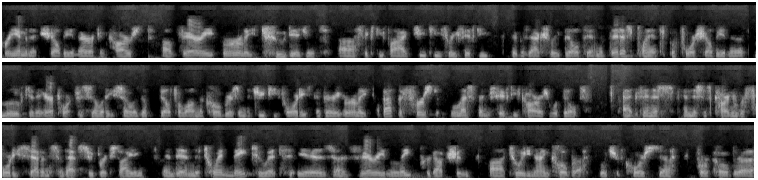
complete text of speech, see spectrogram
preeminent Shelby American cars, a very early two-digit uh, 65 GT350 that was actually built in the Venice plant before Shelby moved to the airport facility. So it was built along the Cobras and the GT40s, the very early. About the first less than 50 cars were built at Venice, and this is car number 47, so that's super exciting. And then the twin mate to it is a very late production uh, 289 Cobra, which of course uh, for Cobra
